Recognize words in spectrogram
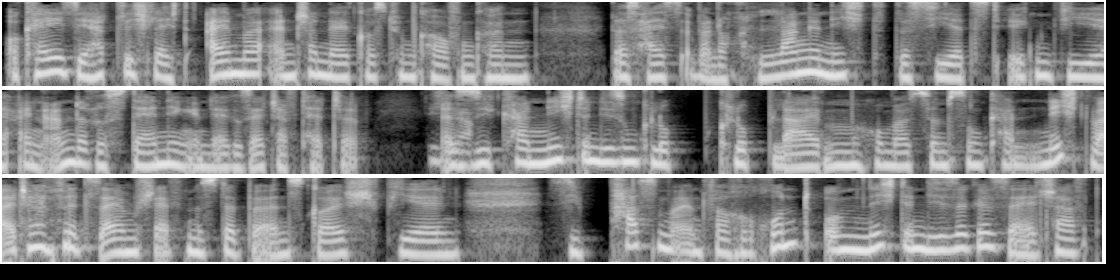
okay, sie hat sich vielleicht einmal ein Chanel-Kostüm kaufen können. Das heißt aber noch lange nicht, dass sie jetzt irgendwie ein anderes Standing in der Gesellschaft hätte. Also ja. sie kann nicht in diesem Club, Club bleiben. Homer Simpson kann nicht weiter mit seinem Chef Mr. Burns Golf spielen. Sie passen einfach rundum nicht in diese Gesellschaft,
